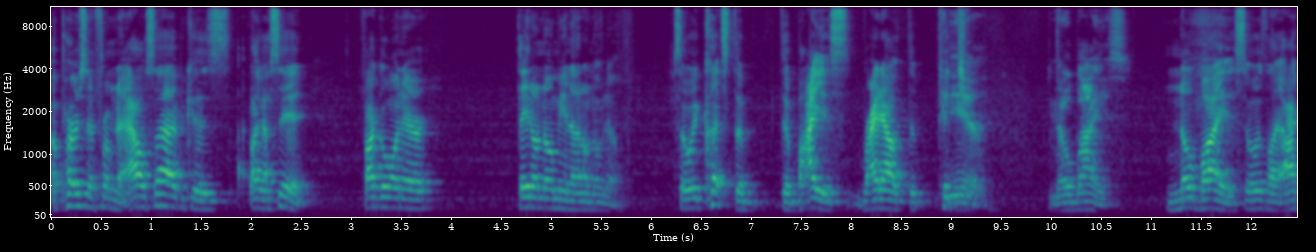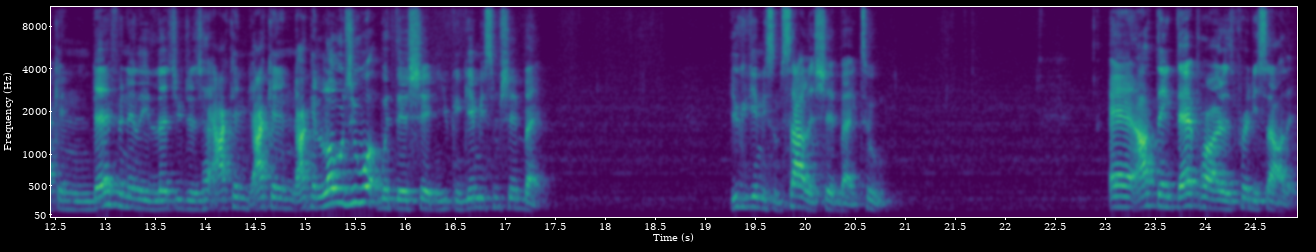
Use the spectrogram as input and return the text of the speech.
a person from the outside because like I said, if I go in there, they don't know me and I don't know them. So it cuts the the bias right out the picture. Yeah. No bias. No bias. So it's like I can definitely let you just ha- I can I can I can load you up with this shit and you can give me some shit back. You can give me some solid shit back too. And I think that part is pretty solid.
